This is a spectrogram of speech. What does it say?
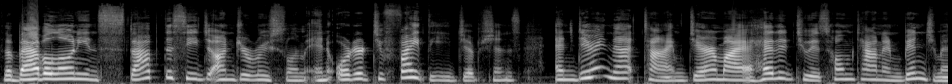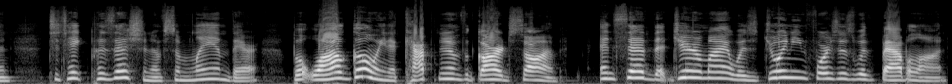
The Babylonians stopped the siege on Jerusalem in order to fight the Egyptians, and during that time Jeremiah headed to his hometown in Benjamin to take possession of some land there. But while going, a captain of the guard saw him and said that Jeremiah was joining forces with Babylon.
